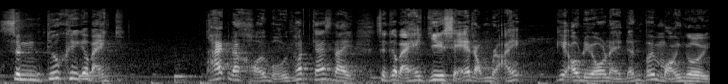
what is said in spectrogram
xin trước khi các bạn thoát ra khỏi buổi podcast này, xin các bạn hãy chia sẻ rộng rãi cái audio này đến với mọi người.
